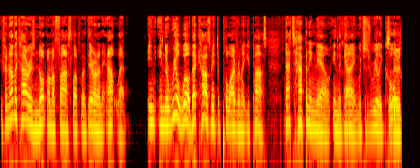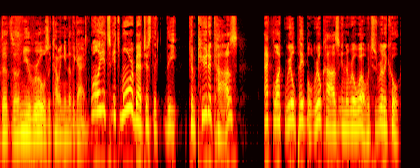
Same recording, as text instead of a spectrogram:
If another car is not on a fast lap, like they're on an out lap, in, in the real world, that car's meant to pull over and let you pass. That's happening now in the game, which is really cool. So the, the, the new rules are coming into the game. Well, it's it's more about just the the computer cars act like real people, real cars in the real world, which is really cool.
